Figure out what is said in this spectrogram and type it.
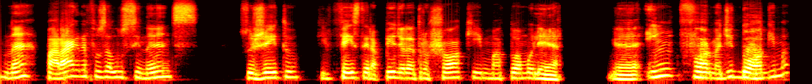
né? Parágrafos alucinantes, sujeito que fez terapia de eletrochoque e matou a mulher, é, em forma de dogma,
